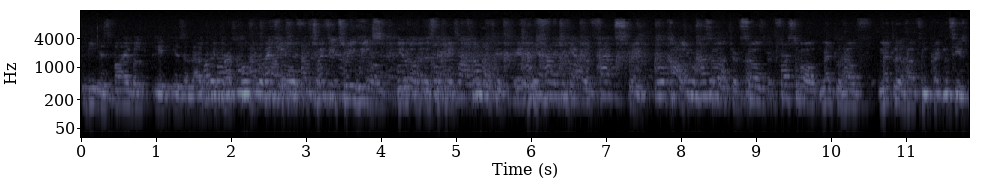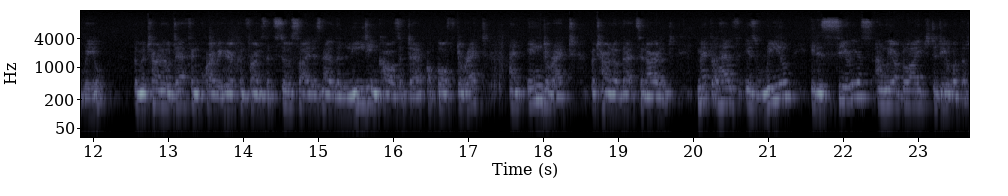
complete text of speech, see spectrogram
Baby is viable, it is allowed What to be about birthed. a couple At, of 20, 23 weeks, you know that is the case. No, no, we have to get the facts straight. You haven't got your So, facts so first of all, mental health, mental ill health in pregnancy is real. The maternal death inquiry here confirms that suicide is now the leading cause of death of both direct and indirect maternal deaths in Ireland. Mental health is real, it is serious, and we are obliged to deal with it.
